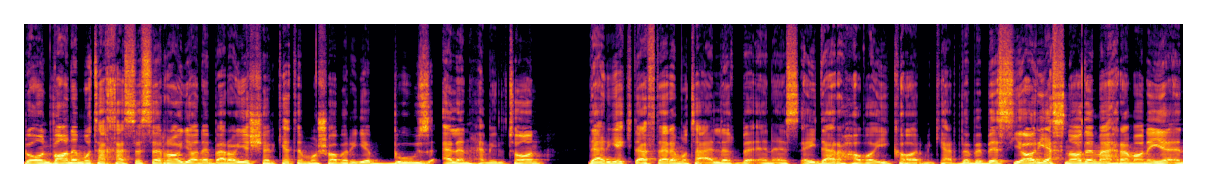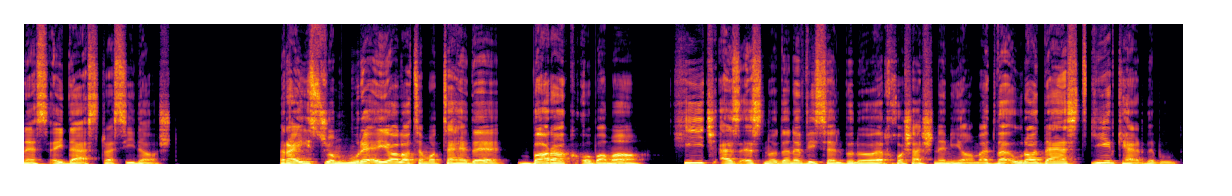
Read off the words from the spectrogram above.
به عنوان متخصص رایانه برای شرکت مشاوره بوز الن همیلتون در یک دفتر متعلق به NSA در هوایی کار می‌کرد و به بسیاری اسناد محرمانه NSA دسترسی داشت. رئیس جمهور ایالات متحده باراک اوباما هیچ از اسنودن ویسل بلوور خوشش نمی آمد و او را دستگیر کرده بود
